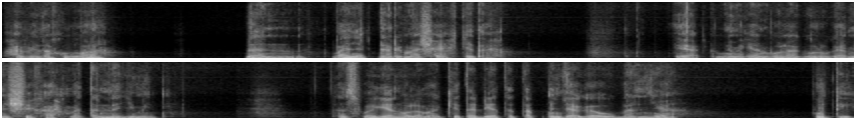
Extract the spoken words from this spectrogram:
Hafizahullah dan banyak dari masyayikh kita. Ya, demikian pula guru kami Syekh Ahmad An-Najmi. Dan sebagian ulama kita dia tetap menjaga ubannya putih.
